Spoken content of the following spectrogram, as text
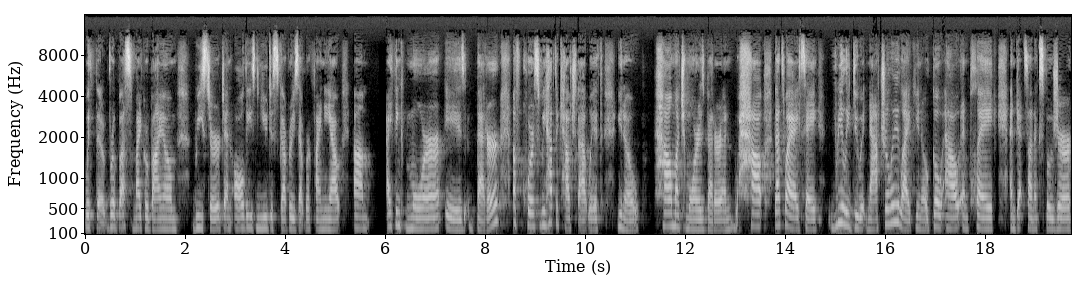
with the robust microbiome research and all these new discoveries that we're finding out. Um, I think more is better. Of course, we have to couch that with, you know, how much more is better and how that's why i say really do it naturally like you know go out and play and get sun exposure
